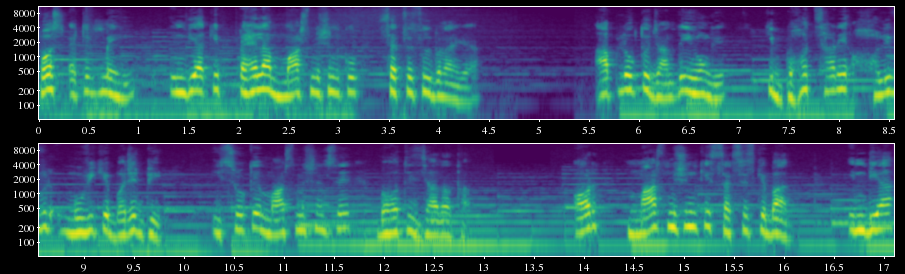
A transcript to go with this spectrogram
फ़र्स्ट अटेम्प्ट में ही इंडिया के पहला मार्स मिशन को सक्सेसफुल बनाया गया। आप लोग तो जानते ही होंगे कि बहुत सारे हॉलीवुड मूवी के बजट भी इसरो के मार्स मिशन से बहुत ही ज़्यादा था। और मार्स मिशन के सक्सेस के बाद इंडिया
